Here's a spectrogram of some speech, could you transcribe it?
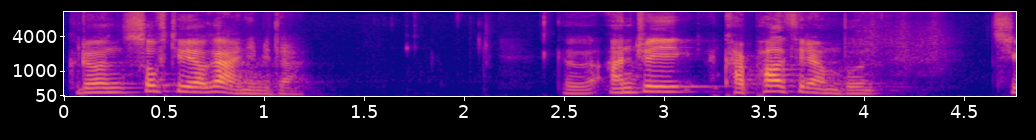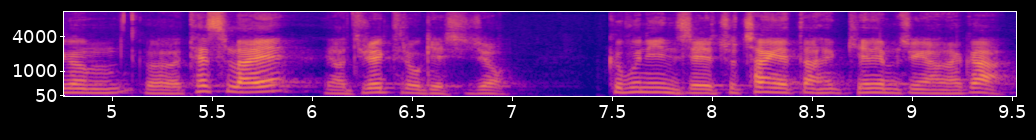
그런 소프트웨어가 아닙니다. 그 안드레이 카파시라는 분, 지금 그 테슬라의 디렉터로 계시죠. 그분이 이제 주창했던 개념 중에 하나가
